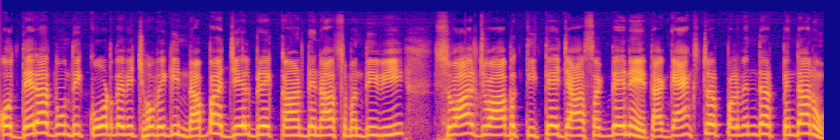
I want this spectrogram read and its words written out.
ਉਹ ਦੇਹਰਾਦੂਨ ਦੀ ਕੋਰਟ ਦੇ ਵਿੱਚ ਹੋਵੇਗੀ। ਨਾਭਾ ਜੇਲ੍ਹ ਬ੍ਰੇਕ ਕਾਂਡ ਦੇ ਨਾਲ ਸੰਬੰਧੀ ਵੀ ਸਵਾਲ ਜਵਾਬ ਕੀਤੇ ਜਾ ਸਕਦੇ ਨੇ। ਤਾਂ ਗੈਂਗਸਟਰ ਪਲਵਿੰਦਰ ਪਿੰਦਾ ਨੂੰ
